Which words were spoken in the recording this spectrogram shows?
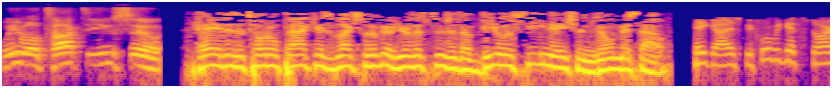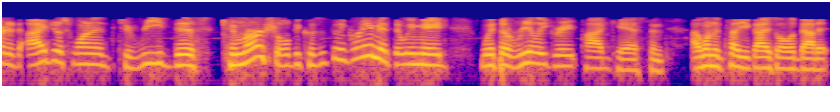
we will talk to you soon. Hey, this is Total Package Lex Luger, and you're listening to the VOC Nation. Don't miss out. Hey guys, before we get started, I just wanted to read this commercial because it's an agreement that we made with a really great podcast, and I want to tell you guys all about it.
